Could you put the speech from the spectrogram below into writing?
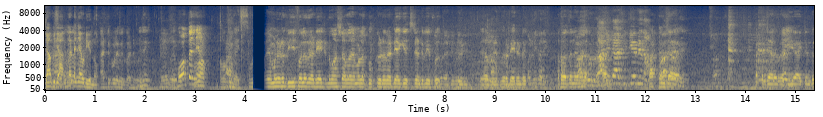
ചാപ്പിച്ചാ കട്ടൻ ചായ പിടിക്കുന്നു അടിപൊളി beef, അടിപൊളി. നമ്മളിവിടെ ബീഫ് എല്ലാം റെഡി ആയിട്ടുണ്ട് മാഷാല്ല നമ്മളെ കുക്ക് ഇവിടെ റെഡി ആക്കി വെച്ചിട്ടുണ്ട് ബീഫ് ബീഫ് റെഡി ആയിട്ടുണ്ട്. അതുപോലെ തന്നെ കട്ടൻ ചായ. കട്ടൻ ചായ റെഡി ആയിട്ടുണ്ട്.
